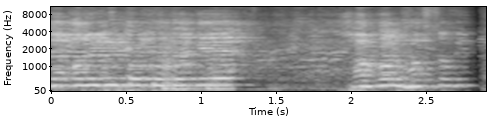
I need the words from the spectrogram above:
পূজা কমিটির পক্ষ থেকে সকল ভক্তবৃন্দ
